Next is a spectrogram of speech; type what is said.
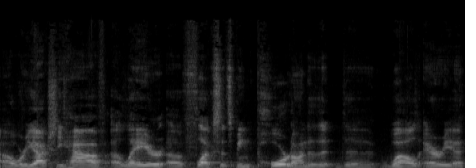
uh, where you actually have a layer of flux that's being poured onto the, the weld area,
